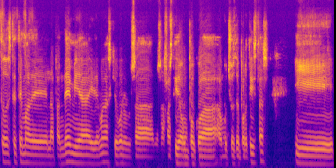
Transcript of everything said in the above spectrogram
todo este tema de la pandemia y demás, que bueno, nos ha, nos ha fastidiado un poco a, muchos deportistas. Y,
